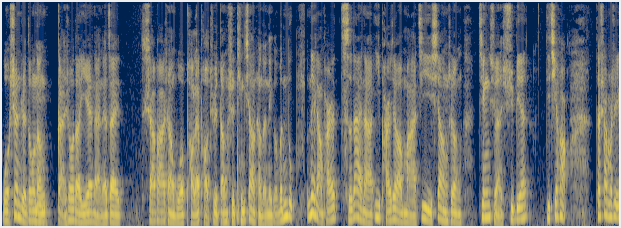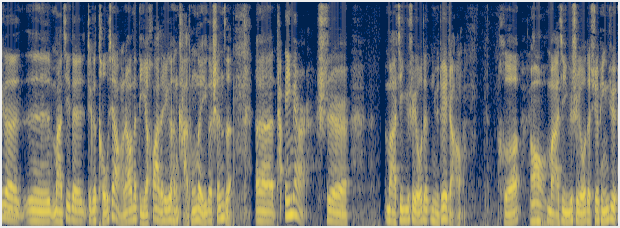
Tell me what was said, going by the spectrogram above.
我甚至都能感受到爷爷奶奶在沙发上我跑来跑去，当时听相声的那个温度。那两盘磁带呢，一盘叫马季相声精选续编第七号。它上面是一个呃马季的这个头像，然后那底下画的是一个很卡通的一个身子，呃，它 A 面是马季于世友的女队长和哦，马季于世友的学评剧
